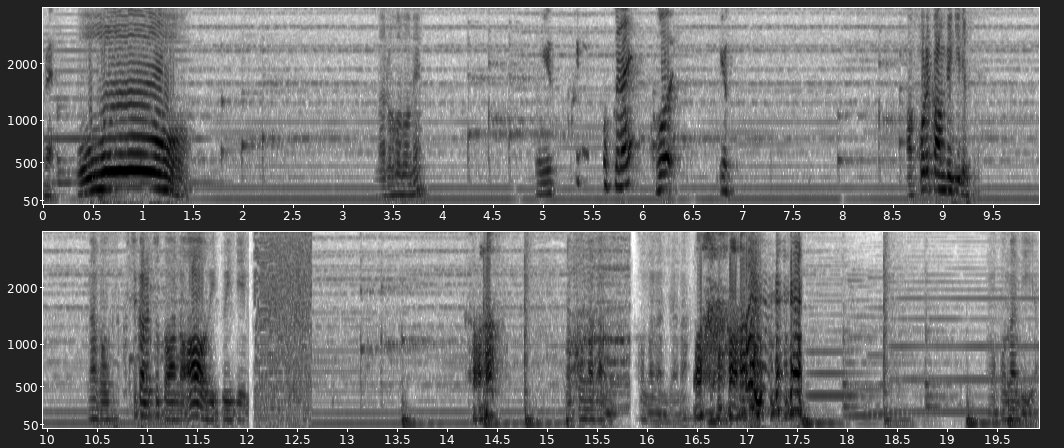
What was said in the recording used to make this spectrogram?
れ。おーなるほどね。ゆっくりっぽくない？こう、あ、これ完璧ですね。なんか口からちょっとあの、アワビ吹いて、はまあ、こんな感じ、こんな感じだな。ははもうこんなんでいいや。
